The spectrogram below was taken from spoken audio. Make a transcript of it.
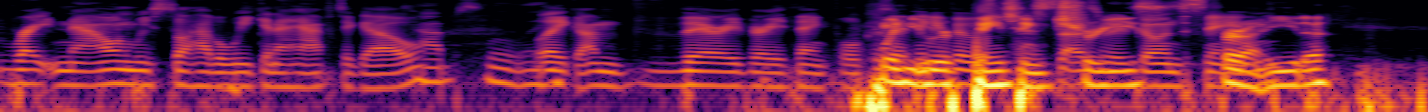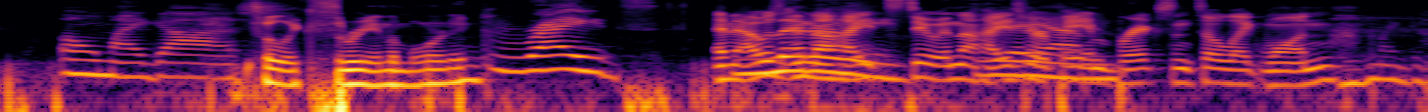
right now, and we still have a week and a half to go. Absolutely. Like I'm very, very thankful when you were painting just us, we would trees go insane. for Aida oh my gosh. till like three in the morning. right. And that was in the Heights too. In the Heights, we were Yeah. painting bricks until like one. Oh my god.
